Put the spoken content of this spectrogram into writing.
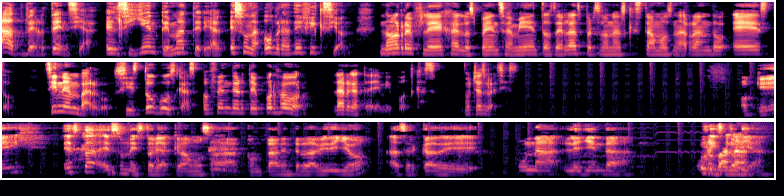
Advertencia, el siguiente material es una obra de ficción, no refleja los pensamientos de las personas que estamos narrando esto. Sin embargo, si tú buscas ofenderte, por favor, lárgate de mi podcast. Muchas gracias. Ok, esta es una historia que vamos a contar entre David y yo acerca de una leyenda, una Urbana. historia,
